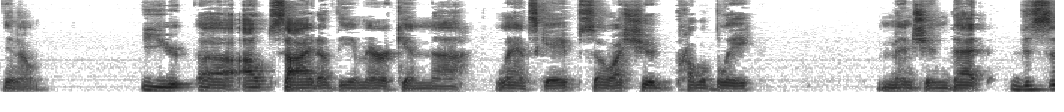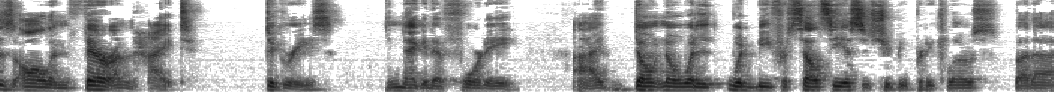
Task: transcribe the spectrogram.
you know, you, uh, outside of the American uh, landscape, so I should probably mention that this is all in Fahrenheit degrees, negative 40. I don't know what it would be for Celsius. It should be pretty close, but uh,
